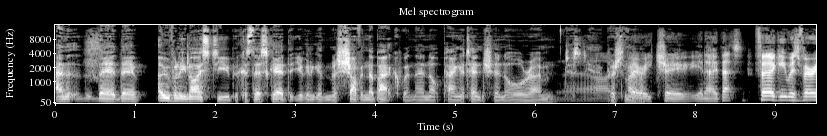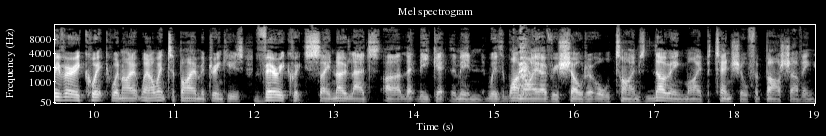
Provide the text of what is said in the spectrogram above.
and they're, they're overly nice to you because they're scared that you're going to give them a shove in the back when they're not paying attention or um, just very true. You know, that's Fergie was very, very quick when I when I went to buy him a drink. He was very quick to say, "No, lads, uh, let me get them in," with one eye over his shoulder at all times, knowing my potential for bar shoving,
